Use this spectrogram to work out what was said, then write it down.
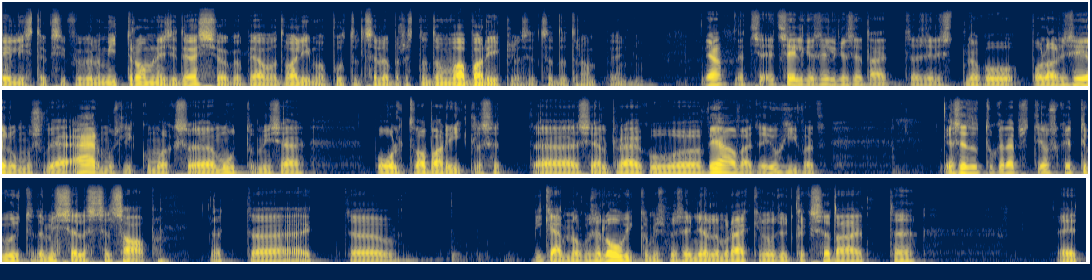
eelistaksid võib-olla Mitt Romneysid ja asju, aga peavad valima puhtalt sellepärast, nad on vabariiklased, seda Trumpi on ju. jah, et, et selge, selge seda, et sellist nagu polariseerumus või äärmuslikumaks muutumise äh, poolt vabariiklased äh, seal praegu veavad ja juhivad ja seetõttu ka täpselt ei oska ette kujutada, mis sellest seal saab. et, äh, et äh, pigem nagu see loogika, mis me seni oleme rääkinud, ütleks seda, et et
